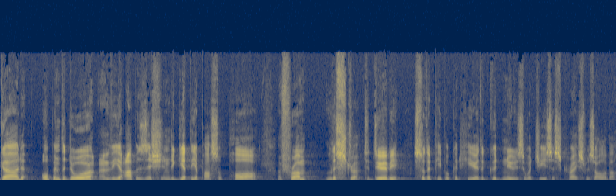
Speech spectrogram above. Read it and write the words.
God opened the door via opposition to get the Apostle Paul from Lystra to Derbe so that people could hear the good news of what Jesus Christ was all about.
